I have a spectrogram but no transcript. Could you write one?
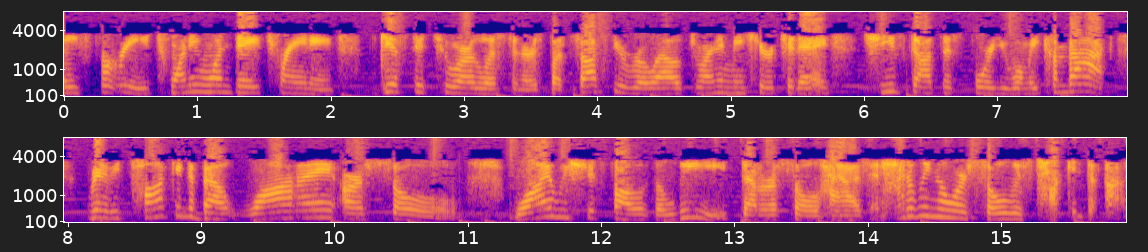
a free 21 day training gifted to our listeners. But Saskia Roel joining me here today, she's got this for you. When we come back, we're going to be talking about why our soul, why we should follow the lead that our soul has, and how do we know our soul is talking to us.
